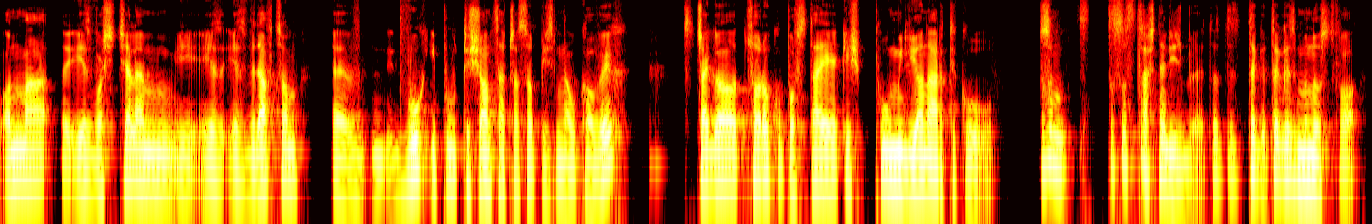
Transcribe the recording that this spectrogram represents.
on ma, jest właścicielem jest, jest wydawcą e, dwóch i pół tysiąca czasopism naukowych, z czego co roku powstaje jakieś pół miliona artykułów. To są, to są straszne liczby. To, to, tego, tego jest mnóstwo.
